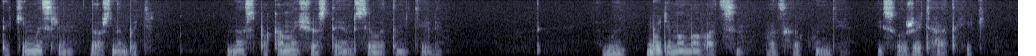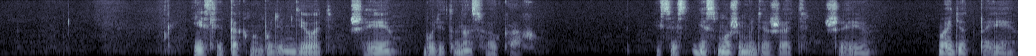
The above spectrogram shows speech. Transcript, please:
Такие мысли должны быть у нас, пока мы еще остаемся в этом теле. Мы будем омываться в Радхакунде и служить Радхике. Если так мы будем делать, шея будет у нас в руках. Если не сможем удержать шею, войдет прея.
